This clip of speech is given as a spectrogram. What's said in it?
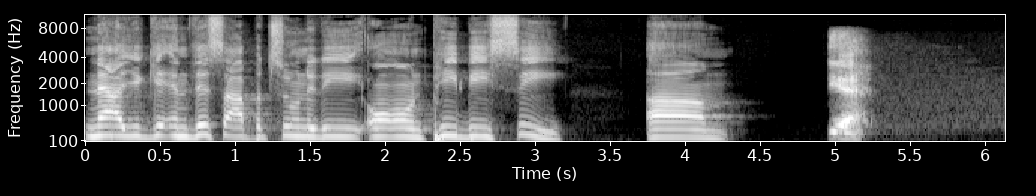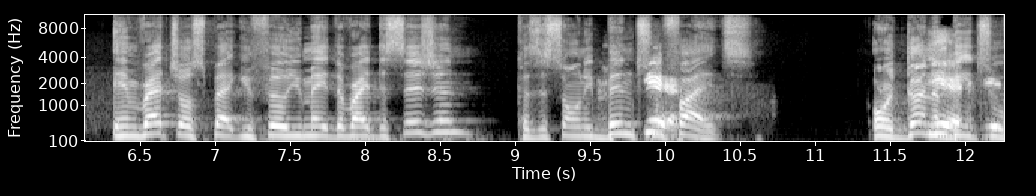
now you're getting this opportunity on PBC. Um, yeah, in retrospect, you feel you made the right decision because it's only been two Yeah. fights, or gonna yeah, be two yeah,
